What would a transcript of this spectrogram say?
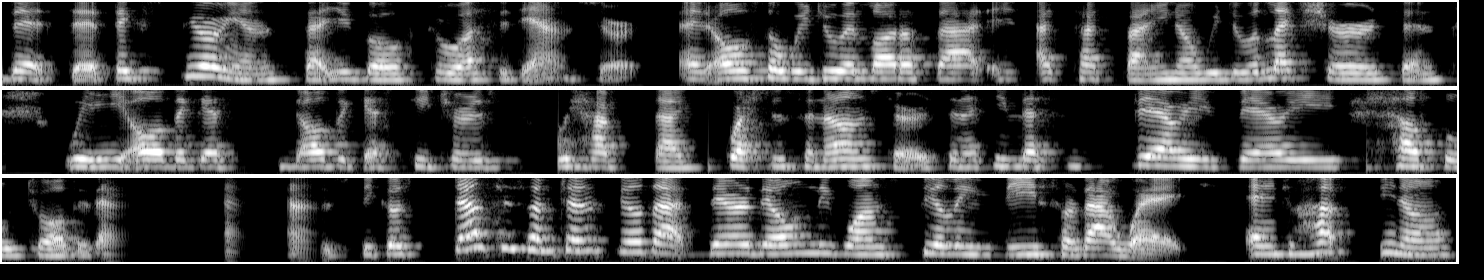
the, the, the experience that you go through as a dancer and also we do a lot of that at Kaatsbaan. You know, we do lectures and we all the guest all the guest teachers we have like questions and answers, and I think that's very very helpful to all the because dancers sometimes feel that they're the only ones feeling this or that way. And to have you know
